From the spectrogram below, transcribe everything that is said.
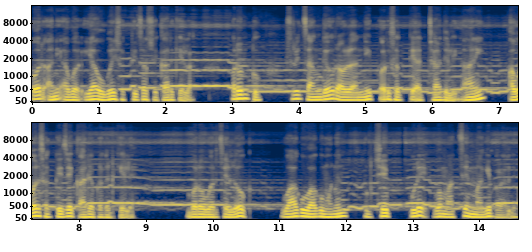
पर आणि अवर या उभय शक्तीचा स्वीकार केला. परंतु श्री चांगदेवरावळांनी परशक्ती आच्छा दिली आणि अवर शक्तीचे कार्य प्रकट केले. बरोबरचे लोक वागू वागू म्हणून पुढचे पुढे व मागचे मागे पळाले.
